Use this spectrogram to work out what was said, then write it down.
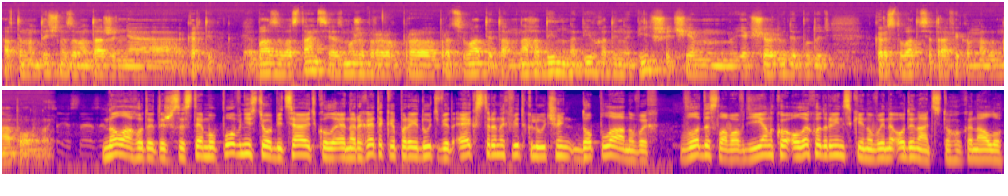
автоматичне завантаження картинок. Базова станція зможе про- пропрацювати там на годину, на півгодини більше, чим якщо люди будуть користуватися трафіком на, на повну. Налагодити ж систему повністю обіцяють, коли енергетики перейдуть від екстрених відключень до планових. Владислав Авдієнко, Олег Одринський. Новини 11 каналу.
